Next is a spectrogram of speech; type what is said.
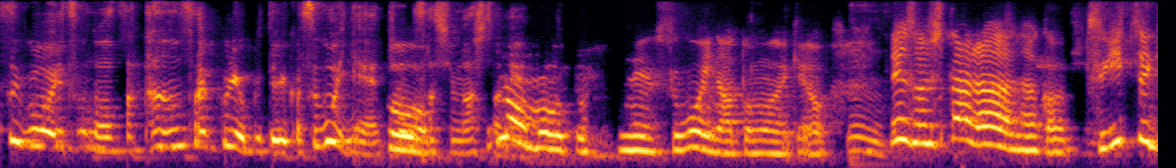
すごい、その探索力というか、すごいね、調査しましたね。今思うとね、すごいなと思うんだけど。うん。で、そしたら、なんか次々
